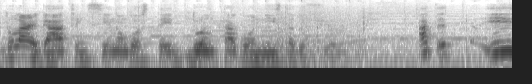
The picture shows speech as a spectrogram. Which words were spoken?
do Largato em si, não gostei do antagonista do filme. Até, e,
